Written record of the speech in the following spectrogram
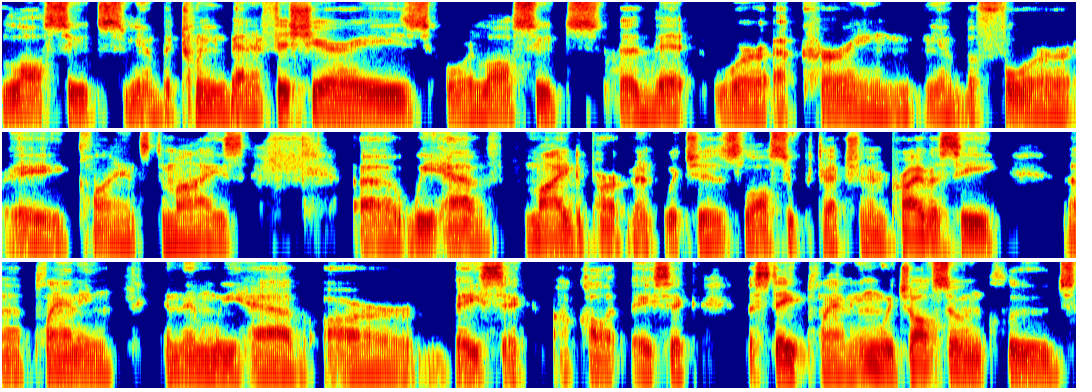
lawsuits, you know, between beneficiaries or lawsuits uh, that were occurring, you know, before a client's demise. Uh, we have my department, which is lawsuit protection and privacy uh, planning. And then we have our basic, I'll call it basic estate planning, which also includes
